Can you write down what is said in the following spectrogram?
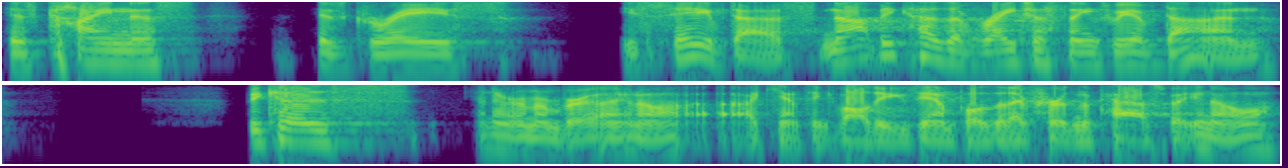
his kindness, his grace, he saved us, not because of righteous things we have done, because, and I remember, you know, I can't think of all the examples that I've heard in the past, but you know,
